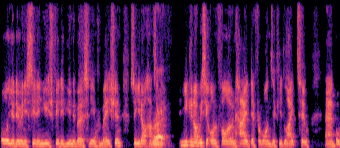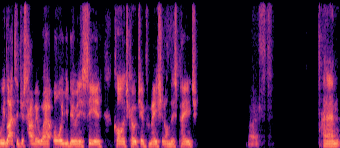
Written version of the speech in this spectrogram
all you're doing is seeing a news feed of university information, so you don't have to. Right. Go, you can obviously unfollow and hide different ones if you'd like to, um, but we'd like to just have it where all you're doing is seeing college coach information on this page. Nice. Um,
